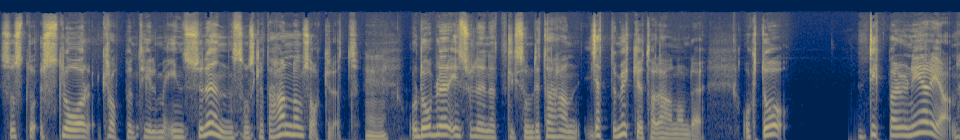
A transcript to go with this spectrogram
så slå- slår kroppen till med insulin som ska ta hand om sockret. Och då blir insulinet, liksom, det tar hand, jättemycket tar hand om det. Och då dippar du ner igen.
